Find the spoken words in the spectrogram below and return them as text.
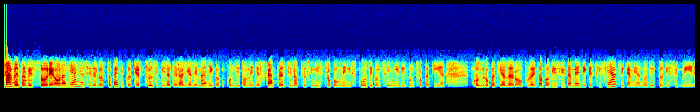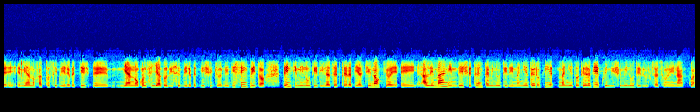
Salve professore, ho una diagnosi dell'ortopedico di artrosi bilaterali alle mani co- con dito media scatto e al ginocchio sinistro con meniscosi con segni di contropatia, condropatia alla rotula e dopo visita medica e fisiatrica mi hanno detto di seguire e mi hanno fatto seguire per die- eh, mi hanno consigliato di seguire per 10 giorni di seguito 20 minuti di laser terapia al ginocchio e, e alle mani invece 30 minuti di magnetoterapia, e 15 minuti di ultrasuono in acqua.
